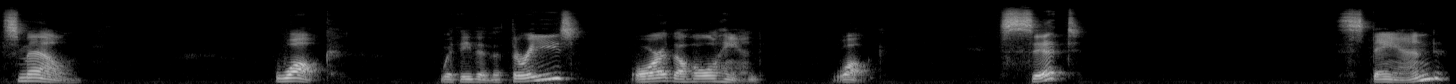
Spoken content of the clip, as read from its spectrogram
smell. Walk with either the threes or the whole hand. Walk. Sit, stand,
